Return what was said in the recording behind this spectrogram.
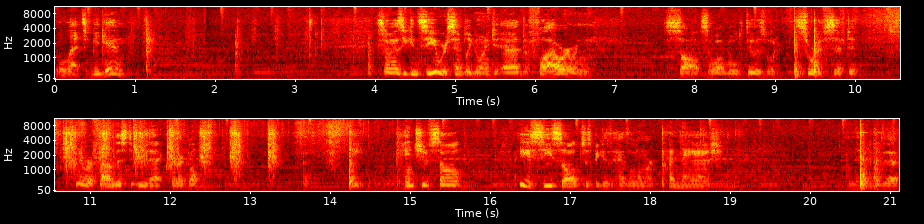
Let's begin. So as you can see, we're simply going to add the flour and salt. So what we'll do is we'll sort of sift it. Never found this to be that critical. A pinch of salt. I use sea salt just because it has a little more panache. Then do that.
